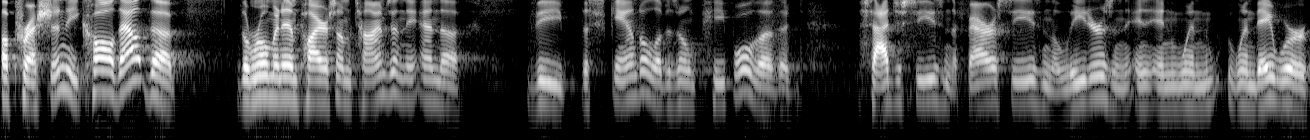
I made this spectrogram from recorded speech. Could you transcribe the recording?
oppression. He called out the, the Roman Empire sometimes and the, and the, the, the scandal of his own people, the, the Sadducees and the Pharisees and the leaders. And, and, and when, when they were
